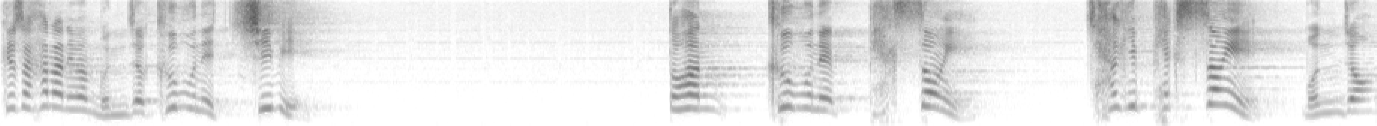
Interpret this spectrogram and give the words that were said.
그래서 하나님은 먼저 그분의 집이 또한 그분의 백성이 자기 백성이 먼저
